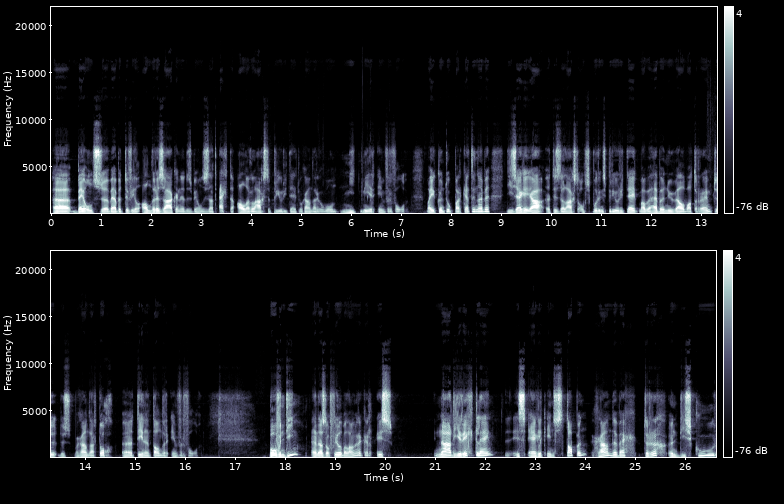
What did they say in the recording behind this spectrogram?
uh, bij ons, uh, we hebben te veel andere zaken, hè, dus bij ons is dat echt de allerlaagste prioriteit. We gaan daar gewoon niet meer in vervolgen. Maar je kunt ook parketten hebben die zeggen, ja, het is de laagste opsporingsprioriteit, maar we hebben nu wel wat ruimte, dus we gaan daar toch het een en het ander in vervolgen. Bovendien, en dat is nog veel belangrijker, is na die richtlijn is eigenlijk in stappen gaandeweg terug een discours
